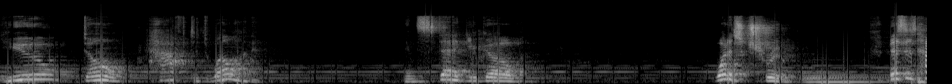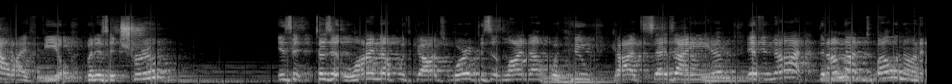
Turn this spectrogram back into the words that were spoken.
you don't have to dwell on it. Instead, you go, What is true? This is how I feel, but is it true? Is it, does it line up with God's word? Does it line up with who God says I am? If not, then I'm not dwelling on it.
